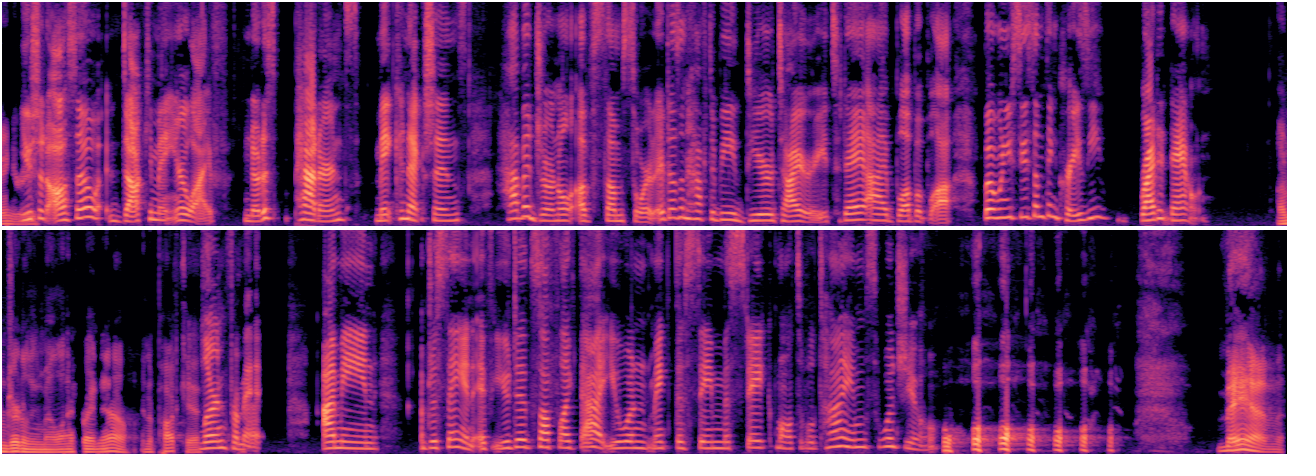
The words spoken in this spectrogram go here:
hangry. You should also document your life. Notice patterns, make connections, have a journal of some sort. It doesn't have to be dear diary. Today I blah blah blah. But when you see something crazy, write it down. I'm journaling my life right now in a podcast. Learn from it. I mean, I'm just saying if you did stuff like that, you wouldn't make the same mistake multiple times, would you? Man,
